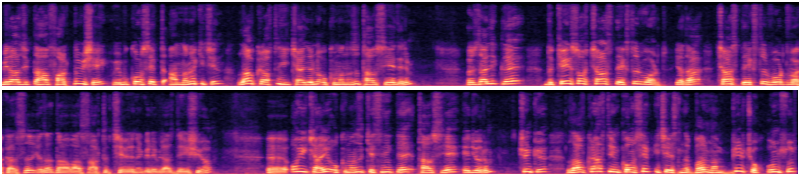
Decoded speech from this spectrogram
birazcık daha farklı bir şey ve bu konsepti anlamak için Lovecraft'ın hikayelerini okumanızı tavsiye ederim. Özellikle The Case of Charles Dexter Ward ya da Charles Dexter Ward vakası ya da davası artık çevirene göre biraz değişiyor. Ee, o hikayeyi okumanızı kesinlikle tavsiye ediyorum. Çünkü Lovecraft'in konsept içerisinde barınan birçok unsur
